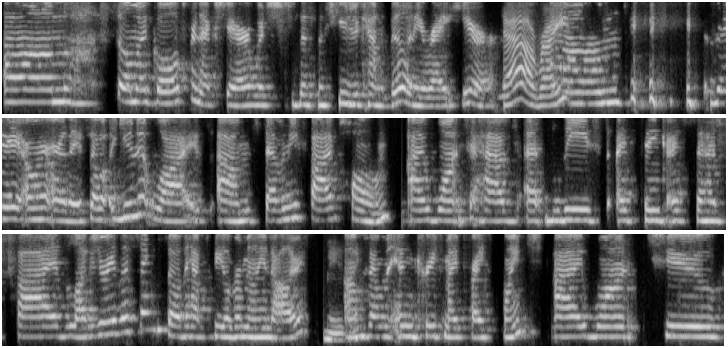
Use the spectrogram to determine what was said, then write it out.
Um, so my goals for next year, which this is huge accountability right here. Yeah, right. Um, they are, are they? So unit wise, um, 75 homes. I want to have at least, I think I said five luxury listings. So they have to be over a million dollars. Amazing. Um, so I want to increase my price point. I want to,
